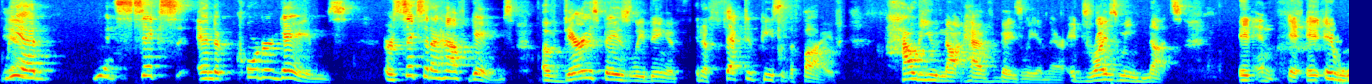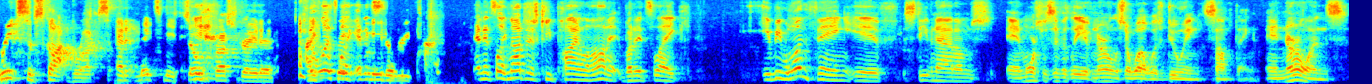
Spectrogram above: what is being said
we Yeah. had we had six and a quarter games or six and a half games of Darius Bazley being a, an effective piece at the five. How do you not have Baisley in there? It drives me nuts. It, And- it, it, it reeks of Scott Brooks, and it makes me so Yeah. frustrated. I Well, it's like- and we it's- to re- and it's like not to just keep piling on it, but it's like it'd be one thing if Steven Adams and more specifically if Nerlens Noel was doing something. And Nerlens,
